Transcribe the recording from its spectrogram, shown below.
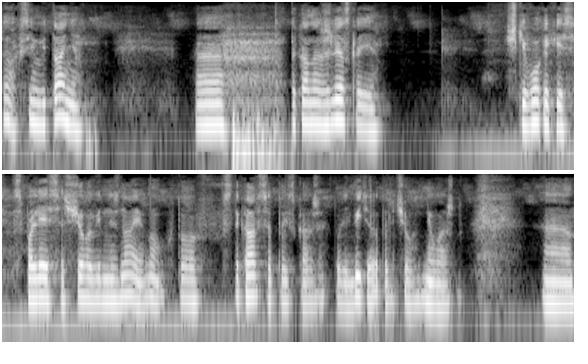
Так, всім вітання. Е, така у нас железка є. Шківок якийсь з Полісся, з чого він не знаю. Ну, хто встикався, той скаже. То лі бітера, то лі чого, не важно. Е,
